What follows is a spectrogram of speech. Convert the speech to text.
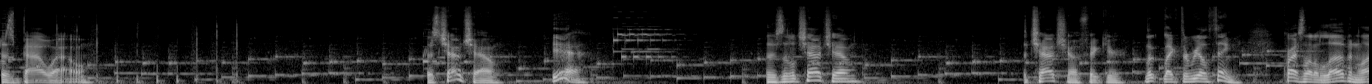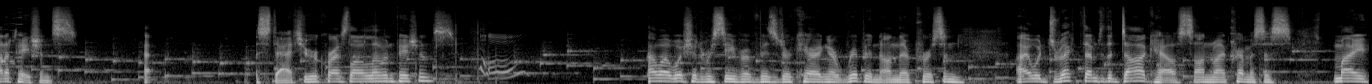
Says Bow Wow. There's Chow Chow. Yeah. There's little Chow Chow. The Chow Chow figure. Look like the real thing. Requires a lot of love and a lot of patience. A statue requires a lot of love and patience? How I wish I'd receive a visitor carrying a ribbon on their person. I would direct them to the doghouse on my premises. My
